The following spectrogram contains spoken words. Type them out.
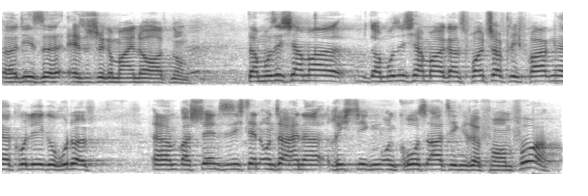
äh, diese hessische Gemeindeordnung. Da muss, ich ja mal, ja ganz freundschaftlich fragen, Herr Kollege Rudolph, ähm, was stellen Sie sich denn unter einer richtigen und großartigen Reform vor?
